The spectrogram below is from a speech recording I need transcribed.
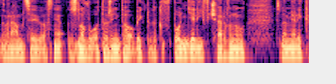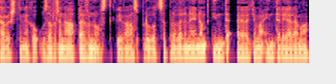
v rámci vlastně znovu otevření toho objektu, tak v pondělí v červnu jsme měli Karlštejn jako uzavřená pevnost, kdy vás průvodce provede nejenom inter, eh, těma interiérama,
